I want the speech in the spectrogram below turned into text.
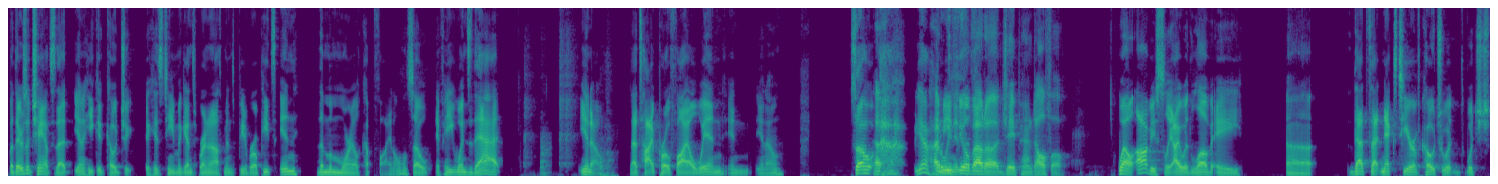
But there's a chance that you know he could coach his team against Brendan Othmann's Peterborough Petes in the Memorial Cup final. So if he wins that, you know, that's high profile win in, you know. So How- yeah, How I do mean, we feel about uh, Jay Pandolfo? well, obviously, I would love a uh that's that next tier of coach which, which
